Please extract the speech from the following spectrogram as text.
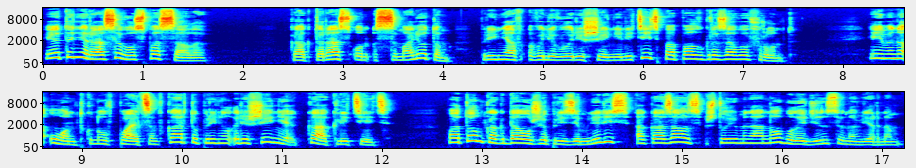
И это не раз его спасало. Как-то раз он с самолетом, приняв волевое решение лететь, попал в грозовой фронт. Именно он, ткнув пальцем в карту, принял решение, как лететь. Потом, когда уже приземлились, оказалось, что именно оно было единственным верным.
